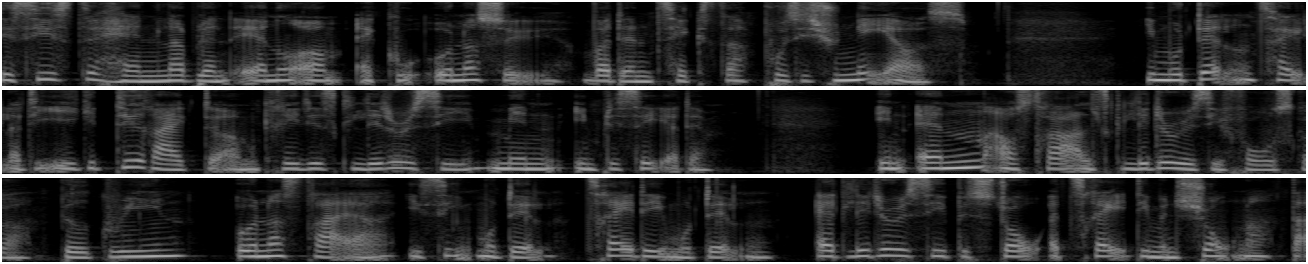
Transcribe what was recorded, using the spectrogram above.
Det sidste handler blandt andet om at kunne undersøge, hvordan tekster positionerer os. I modellen taler de ikke direkte om kritisk literacy, men implicerer det. En anden australsk literacy-forsker, Bill Green, understreger i sin model, 3D-modellen, at literacy består af tre dimensioner, der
